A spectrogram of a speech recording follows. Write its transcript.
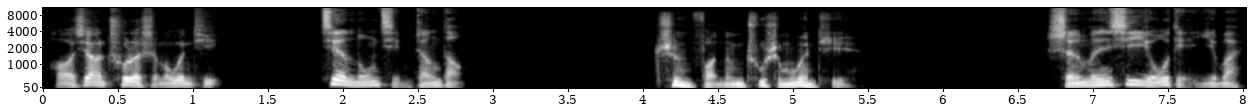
好像出了什么问题。”剑龙紧张道：“阵法能出什么问题？”沈文熙有点意外。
